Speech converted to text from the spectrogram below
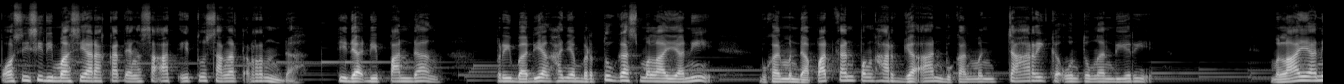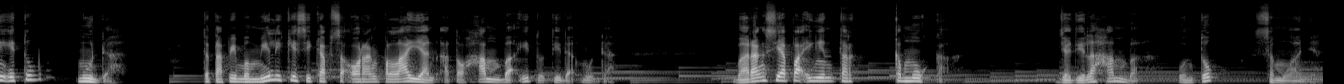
Posisi di masyarakat yang saat itu sangat rendah, tidak dipandang pribadi yang hanya bertugas melayani, bukan mendapatkan penghargaan, bukan mencari keuntungan diri. Melayani itu mudah, tetapi memiliki sikap seorang pelayan atau hamba itu tidak mudah. Barang siapa ingin terkemuka, jadilah hamba untuk semuanya.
